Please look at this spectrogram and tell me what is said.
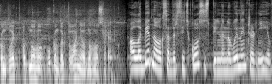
комплект одного укомплектування одного осередку. Алла Бєдна, Олександр Сідько, Суспільне новини, Чернігів.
